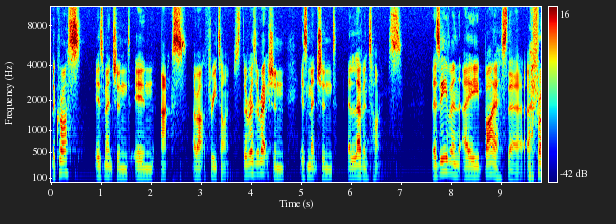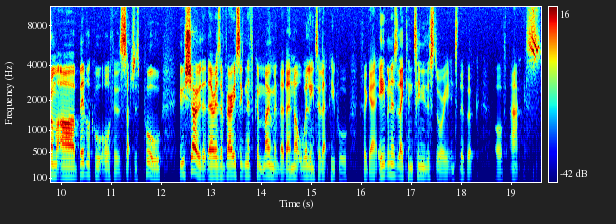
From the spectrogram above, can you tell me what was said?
The cross is mentioned in Acts about three times. The resurrection is mentioned 11 times. There's even a bias there from our biblical authors, such as Paul, who show that there is a very significant moment that they're not willing to let people forget, even as they continue the story into the book of Acts.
